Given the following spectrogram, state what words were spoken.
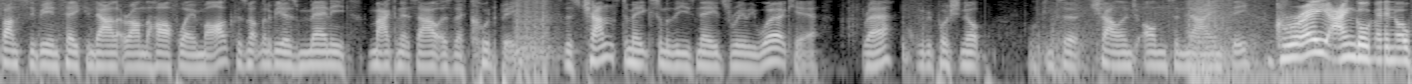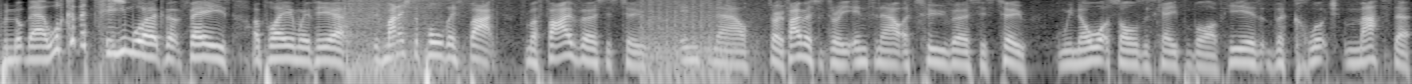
Fantasy being taken down at around the halfway mark, there's not going to be as many magnets out as there could be. So there's chance to make some of these nades really work here. Rare, going to be pushing up, looking to challenge on to 90. Great angle getting opened up there. Look at the teamwork that FaZe are playing with here. They've managed to pull this back from a 5 versus 2 into now, sorry, 5 versus 3 into now a 2 versus 2. And we know what Souls is capable of. He is the clutch master.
